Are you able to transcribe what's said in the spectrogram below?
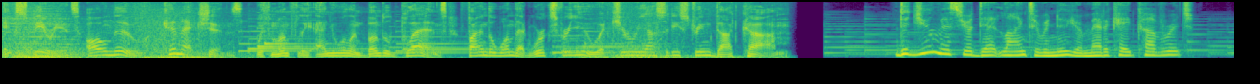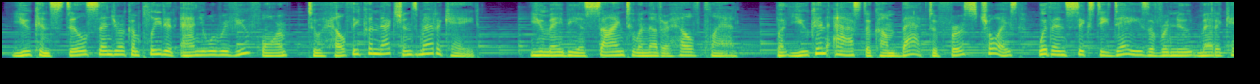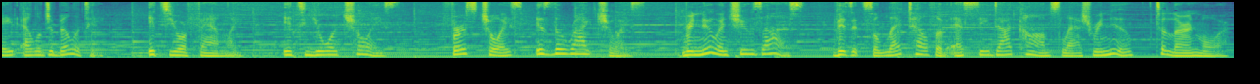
Experience all new Connections. With monthly, annual, and bundled plans, find the one that works for you at curiositystream.com. Did you miss your deadline to renew your Medicaid coverage? You can still send your completed annual review form to Healthy Connections Medicaid. You may be assigned to another health plan, but you can ask to come back to First Choice within 60 days of renewed Medicaid eligibility. It's your family. It's your choice. First Choice is the right choice. Renew and choose us. Visit selecthealthofsc.com slash renew to learn more.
